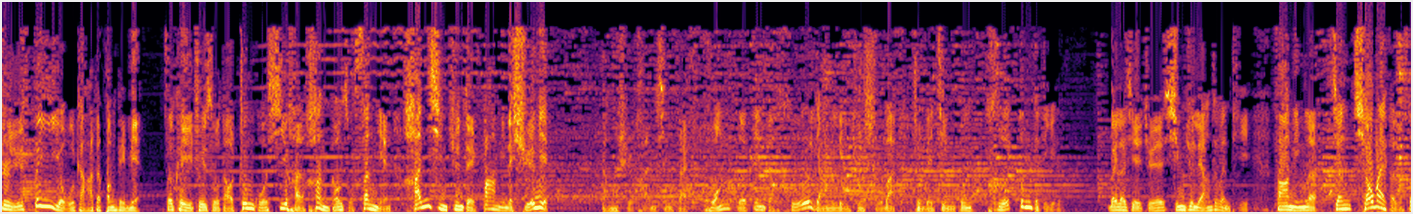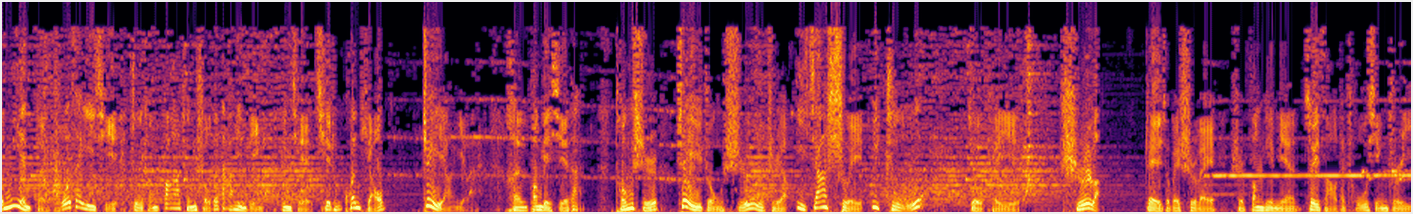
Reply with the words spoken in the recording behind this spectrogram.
至于非油炸的方便面，则可以追溯到中国西汉汉高祖三年，韩信军队发明的学面。当时韩信在黄河边的河阳领军十万，准备进攻河东的敌人。为了解决行军粮的问题，发明了将荞麦粉和面粉和在一起煮成八成熟的大面饼，并且切成宽条。这样一来，很方便携带。同时，这种食物只要一加水一煮，就可以吃了，这也就被视为是方便面最早的雏形之一。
